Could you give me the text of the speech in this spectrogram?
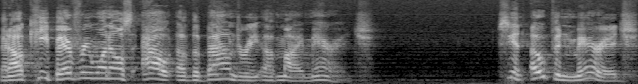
And I'll keep everyone else out of the boundary of my marriage. See, an open marriage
